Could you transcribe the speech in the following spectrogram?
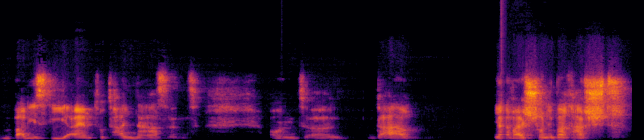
Buddies, die einem total nah sind. Und äh, da ja, war ich schon überrascht.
